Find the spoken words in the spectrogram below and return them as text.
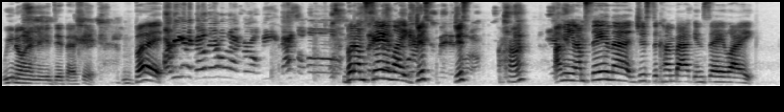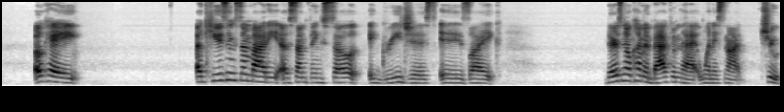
We know that nigga did that shit. But Are we gonna go there? Hold on, girl. We that's a whole. But I'm saying, like, just- just- huh? Yeah. I mean, I'm saying that just to come back and say, like, okay, accusing somebody of something so egregious is like, there's no coming back from that when it's not true.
